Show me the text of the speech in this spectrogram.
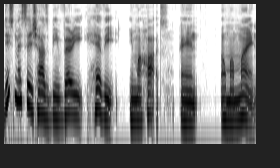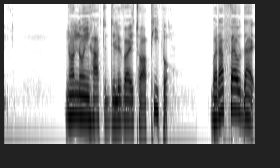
this message has been very heavy in my heart and on my mind, not knowing how to deliver it to our people. But I felt that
